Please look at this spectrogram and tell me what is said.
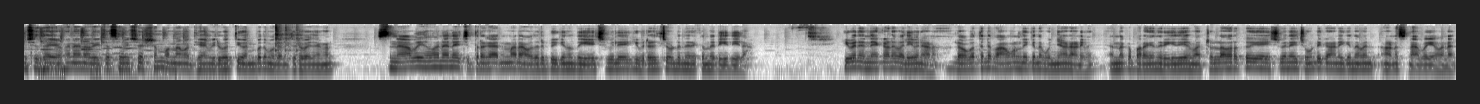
വിശുദ്ധ യോഹനാൻ അറിയിച്ച സുവിശേഷം ഒന്നാം അധ്യായം ഇരുപത്തി ഒൻപത് മുതൽ തിരുവചനങ്ങൾ. സ്നാപയോഹനാനെ ചിത്രകാരന്മാർ അവതരിപ്പിക്കുന്നത് യേശുവിലേക്ക് വിരൽ ചൂണ്ടി നിൽക്കുന്ന രീതിയിലാണ് ഇവൻ എന്നേക്കാളും വലിയവനാണ്. ലോകത്തിന്റെ പാവങ്ങൾ നിൽക്കുന്ന കുഞ്ഞാടാണിവൻ. എന്നൊക്കെ പറയുന്ന രീതിയിൽ മറ്റുള്ളവർക്ക് യേശുവിനെ ചൂണ്ടിക്കാണിക്കുന്നവൻ ആണ് സ്നാപയോഹനാൻ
